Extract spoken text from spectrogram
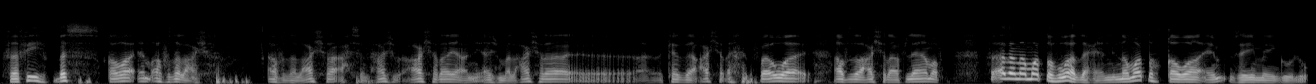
ففيه بس قوائم أفضل عشرة. أفضل عشرة أحسن عشرة يعني أجمل عشرة آه، كذا عشرة. فهو أفضل عشرة أفلام. أفضل فهذا نمطه واضح يعني نمطه قوائم زي ما يقولوا.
